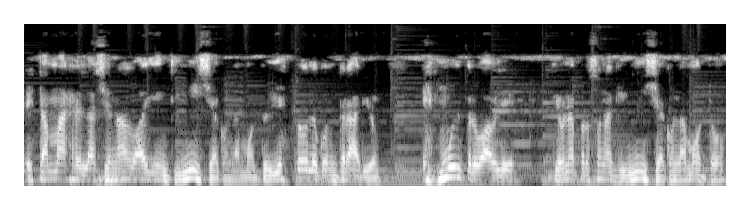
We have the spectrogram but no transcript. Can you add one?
está más relacionado a alguien que inicia con la moto, y es todo lo contrario. Es muy probable que a una persona que inicia con la moto,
